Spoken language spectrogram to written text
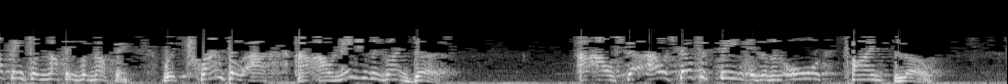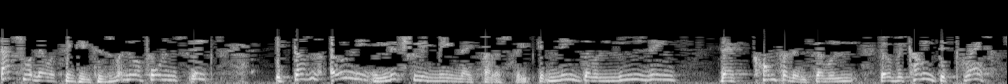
nothing for nothing for nothing. We're trampled. Our, our, our nation is like dirt. Our, our, our self-esteem is at an all-time low. That's what they were thinking, because when they were falling asleep, it doesn't only literally mean they fell asleep, it means they were losing their confidence, they were, they were becoming depressed.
